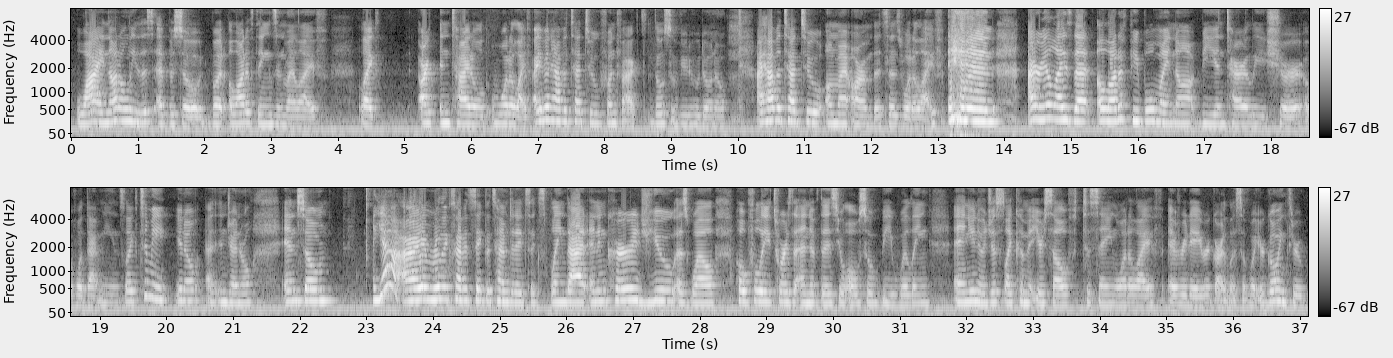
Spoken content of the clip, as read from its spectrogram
why not only this episode, but a lot of things in my life, like are entitled What a Life. I even have a tattoo, fun fact, those of you who don't know. I have a tattoo on my arm that says What a Life. And I realized that a lot of people might not be entirely sure of what that means. Like to me, you know, uh, in general. And so yeah, I am really excited to take the time today to explain that and encourage you as well. Hopefully, towards the end of this, you'll also be willing and, you know, just like commit yourself to saying what a life every day, regardless of what you're going through.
